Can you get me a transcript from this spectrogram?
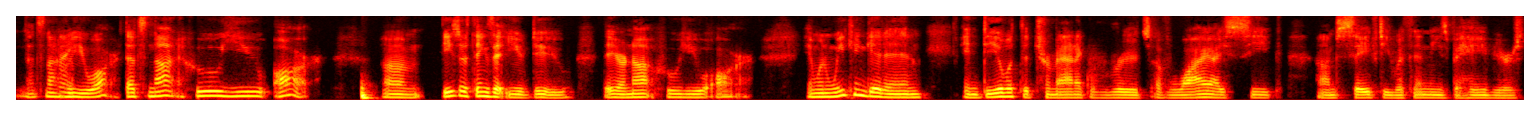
that's not right. who you are. That's not who you are. Um, these are things that you do, they are not who you are. And when we can get in and deal with the traumatic roots of why I seek um, safety within these behaviors,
